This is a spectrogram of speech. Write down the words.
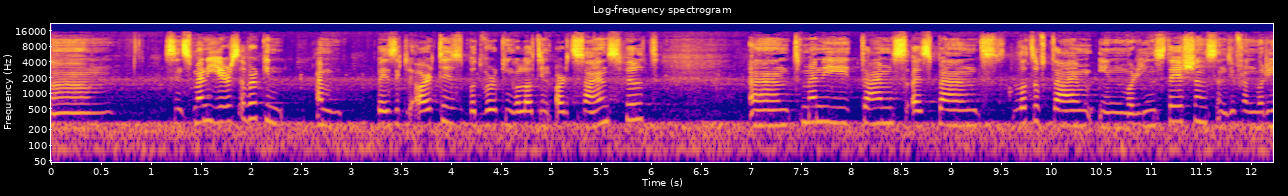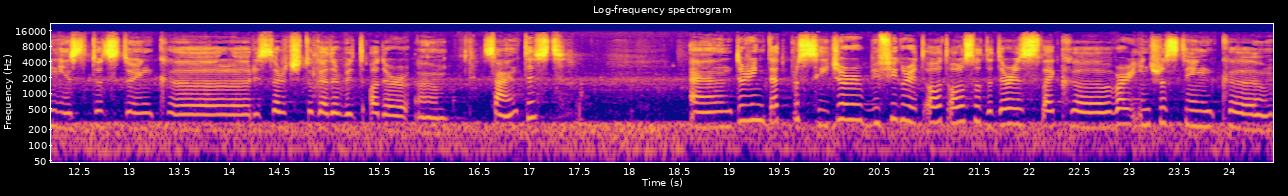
Um, since many years I work in, I'm basically artist, but working a lot in art science field. And many times I spend lots of time in marine stations and different marine institutes doing uh, research together with other um, scientists. And during that procedure, we figured out also that there is like a very interesting uh,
